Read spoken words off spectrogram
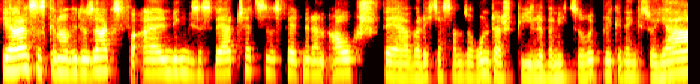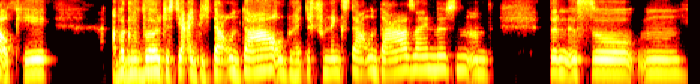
Ja, das ist genau wie du sagst. Vor allen Dingen dieses Wertschätzen, das fällt mir dann auch schwer, weil ich das dann so runterspiele. Wenn ich zurückblicke, denke ich so, ja, okay, aber du wolltest ja eigentlich da und da und du hättest schon längst da und da sein müssen. Und dann ist so, mh, hm,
